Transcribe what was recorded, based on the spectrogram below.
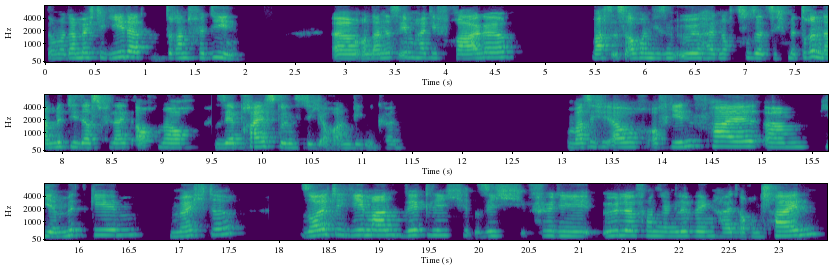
da möchte jeder dran verdienen. Äh, und dann ist eben halt die Frage, was ist auch in diesem Öl halt noch zusätzlich mit drin, damit die das vielleicht auch noch sehr preisgünstig auch anbieten können. Und was ich auch auf jeden Fall ähm, hier mitgeben möchte, sollte jemand wirklich sich für die Öle von Young Living halt auch entscheiden.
